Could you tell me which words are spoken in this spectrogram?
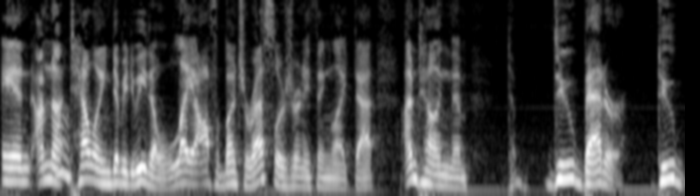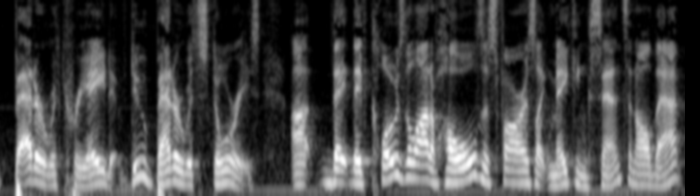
And I'm not telling WWE to lay off a bunch of wrestlers or anything like that. I'm telling them to do better. Do better with creative. Do better with stories. Uh, they they've closed a lot of holes as far as like making sense and all that.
